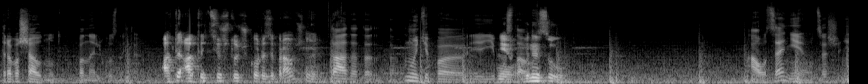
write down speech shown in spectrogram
Треба ще одну таку панельку знайти. А ти, а ти цю штучку розібрав чи ні? Та, та, та, та. Ну, типа, я її Ні, поставив. внизу. А, оце ні, оце ще ні.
